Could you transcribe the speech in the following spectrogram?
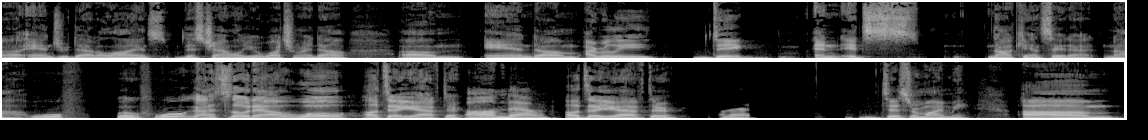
uh Andrew Dad Alliance, this channel you're watching right now. Um and um I really dig and it's no, I can't say that. Nah. Woo. Whoa, whoa, gotta slow down. Whoa. I'll tell you after. Calm down. I'll tell you after. Okay. Just remind me. Um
